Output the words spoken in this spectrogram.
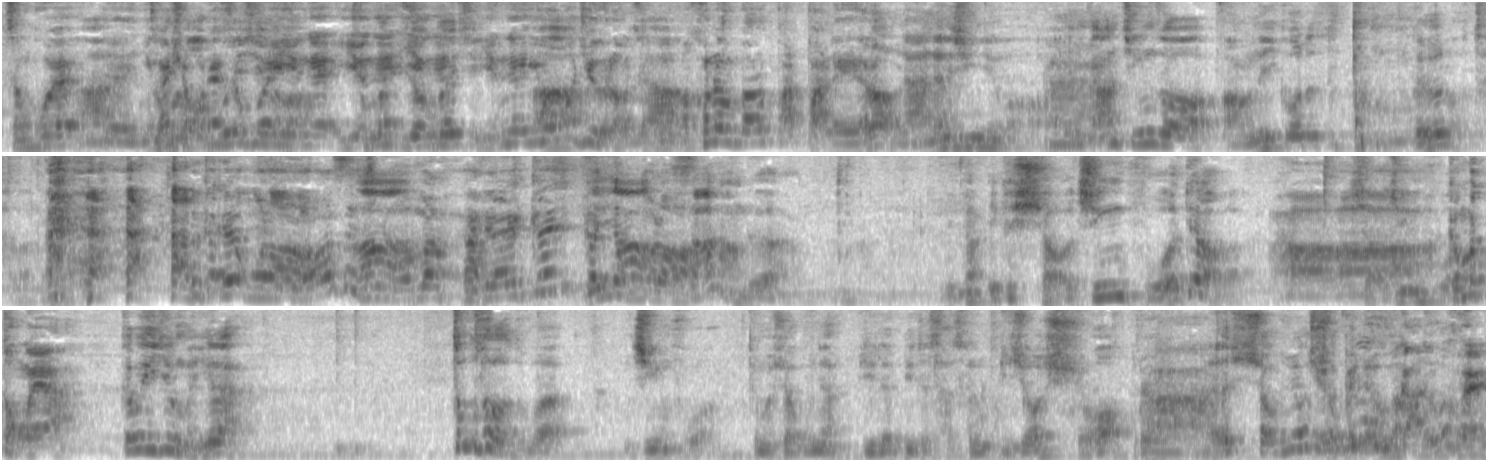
总归啊呃人家小姑娘总归有眼有眼有眼有眼要求了，是吧？勿可能帮侬白白来了。哪能心情勿好？伊讲今朝行李高头是糖头落脱了。搿懂我了，老实讲嘛，搿搿搿。啥糖头啊？伊讲一个小金佛掉了。啊，小金佛搿么懂呀？搿么伊就问伊了，多少大个金佛？葛末小姑娘比了比了尺寸比较小，啊呃小姑娘小姑白头介头娘长得块，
